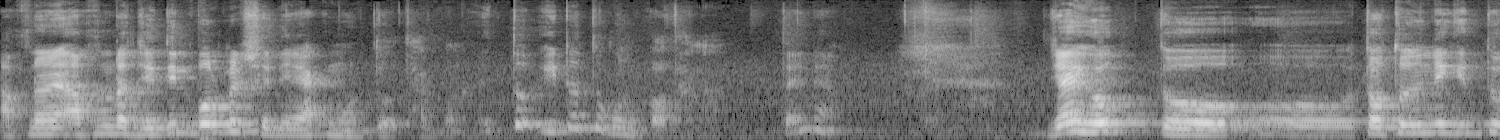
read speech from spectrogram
আপনারা আপনারা যেদিন বলবেন সেদিন এক মুহূর্তও থাকব না। তো এটা তো কোনো কথা না তাই না? যাই হোক তো ততদিনে কিন্তু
